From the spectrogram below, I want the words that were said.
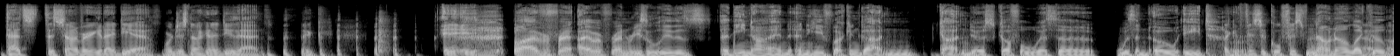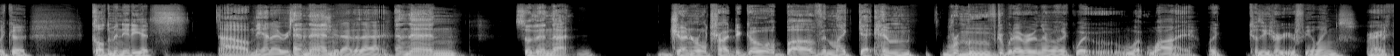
that's that's not a very good idea. We're just not going to do that. Like, it, it, Well, I have a friend. I have a friend recently that's an E9, and he fucking got in, got into a scuffle with a with an O8. like a physical fist. fight. No, no, like Oh, a like a called him an idiot, Oh man, I respect And then- the shit out of that. and then so then that general tried to go above and like get him removed or whatever, and they were like, "What? What? Why? Like because he hurt your feelings? Right? Like,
